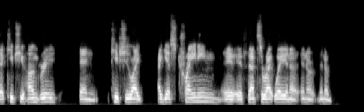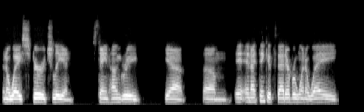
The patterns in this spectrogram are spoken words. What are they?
that keeps you hungry and keeps you like I guess training, if that's the right way in a in a in a in a way spiritually and staying hungry. Yeah, um, and I think if that ever went away,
